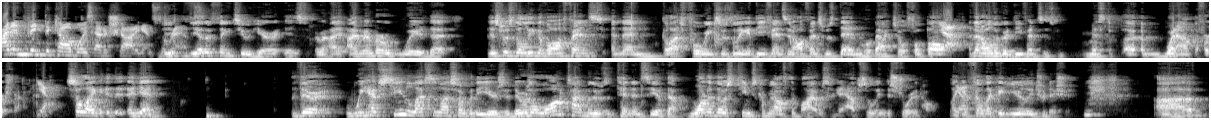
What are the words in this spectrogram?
I didn't think the Cowboys had a shot against the, the, Rams. the other thing too here is I, I remember weird that this was the league of offense, and then the last four weeks was the league of defense, and offense was dead, and we're back to old football. Yeah. And then all the good defenses missed, uh, went out in the first round. Yeah. So like again, there we have seen less and less over the years. There was a long time when there was a tendency of that one of those teams coming off the bye was going to absolutely destroyed at home. Like Yep. it felt like a yearly tradition. um,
